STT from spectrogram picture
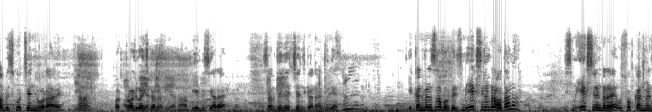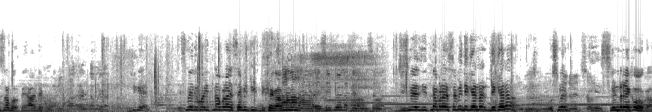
अब इसको चेंज हो रहा है हाँ और ट्रॉली वाइज कर रहा है। हाँ। बी एम आ रहा है। सब धीरे धीरे चेंज कर रहा है ठीक है। ये कन्वेंशनल बोलते हैं। जिसमें एक सिलेंडर होता है ना जिसमें एक सिलेंडर है उसको कन्वेंशनल बोलते हैं। यार देख लो। ठीक है? इसमें देखो इतना बड़ा ऐसे भी दिखेगा आपको। जिसमें जितना बड़ा ऐसे भी दिखे ना दिखे ना उसमें सिलेंडर एक होगा।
